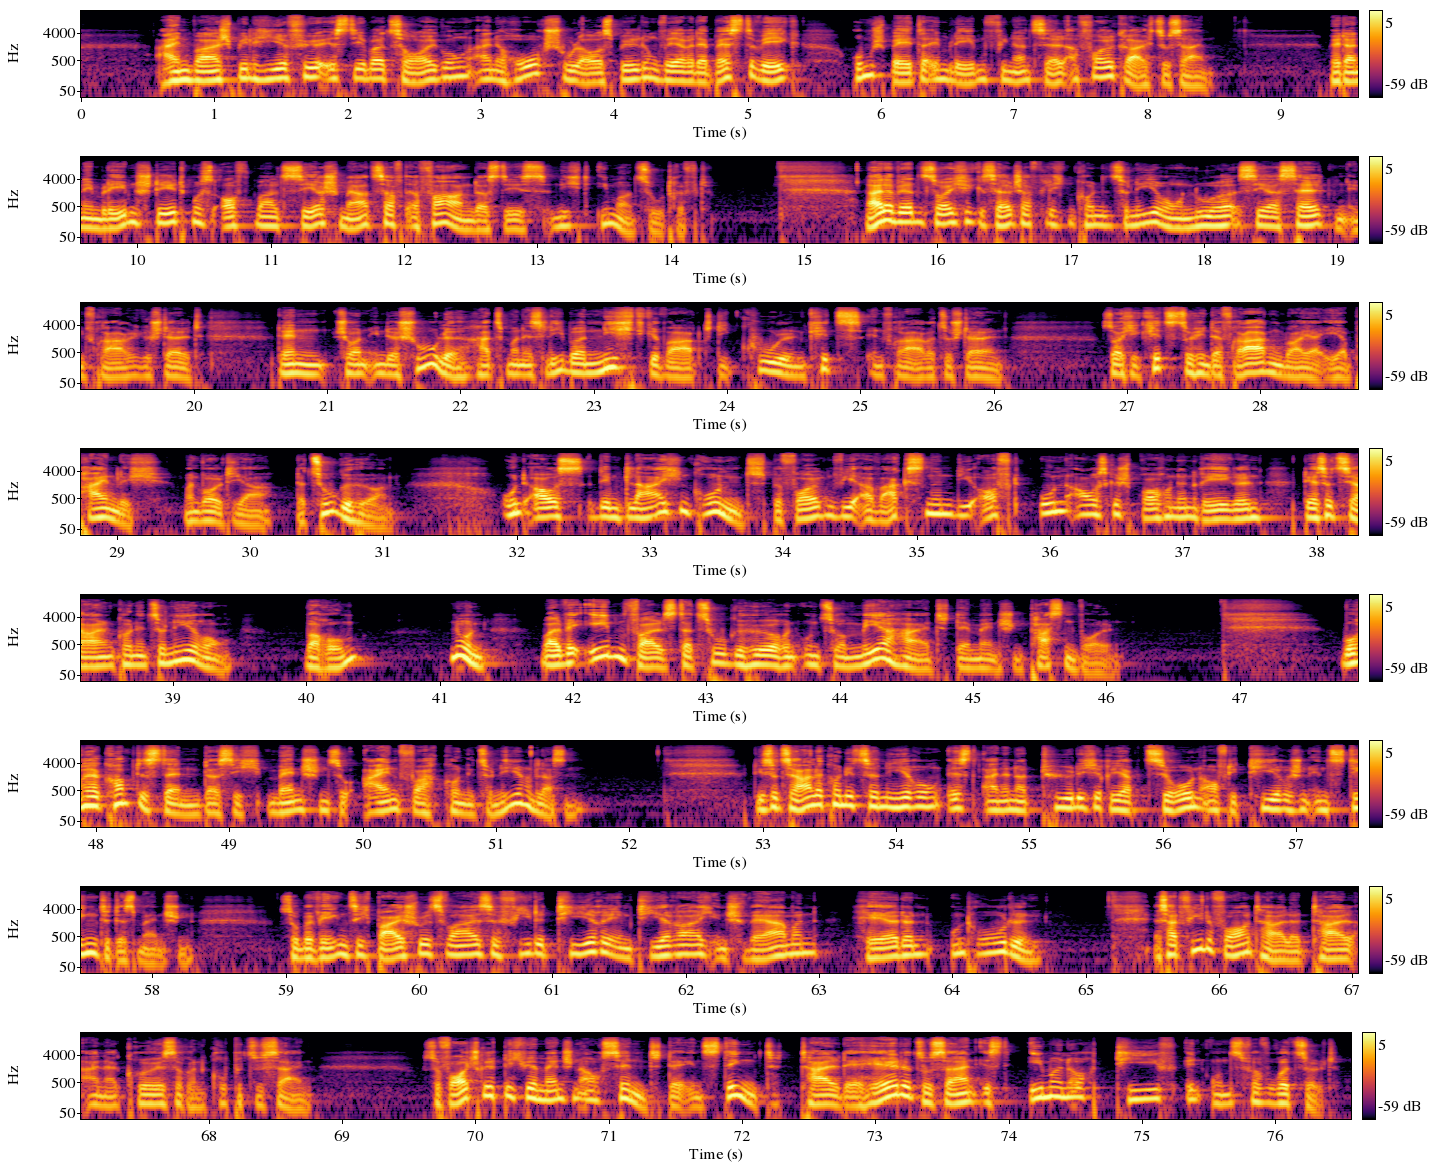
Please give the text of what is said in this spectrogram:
Ein Beispiel hierfür ist die Überzeugung, eine Hochschulausbildung wäre der beste Weg, um später im Leben finanziell erfolgreich zu sein. Wer dann im Leben steht, muss oftmals sehr schmerzhaft erfahren, dass dies nicht immer zutrifft. Leider werden solche gesellschaftlichen Konditionierungen nur sehr selten in Frage gestellt. Denn schon in der Schule hat man es lieber nicht gewagt, die coolen Kids in Frage zu stellen. Solche Kids zu hinterfragen war ja eher peinlich. Man wollte ja dazugehören. Und aus dem gleichen Grund befolgen wir Erwachsenen die oft unausgesprochenen Regeln der sozialen Konditionierung. Warum? Nun, weil wir ebenfalls dazugehören und zur Mehrheit der Menschen passen wollen. Woher kommt es denn, dass sich Menschen so einfach konditionieren lassen? Die soziale Konditionierung ist eine natürliche Reaktion auf die tierischen Instinkte des Menschen. So bewegen sich beispielsweise viele Tiere im Tierreich in Schwärmen, Herden und Rudeln. Es hat viele Vorteile, Teil einer größeren Gruppe zu sein – so fortschrittlich wir Menschen auch sind, der Instinkt, Teil der Herde zu sein, ist immer noch tief in uns verwurzelt.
